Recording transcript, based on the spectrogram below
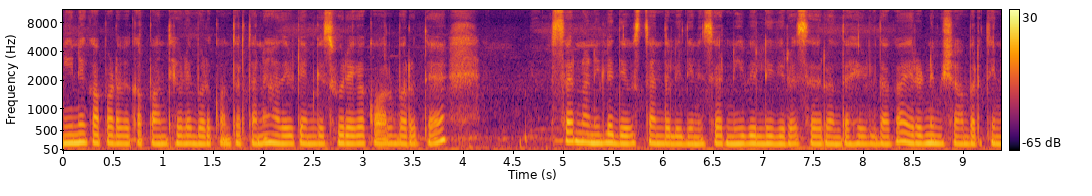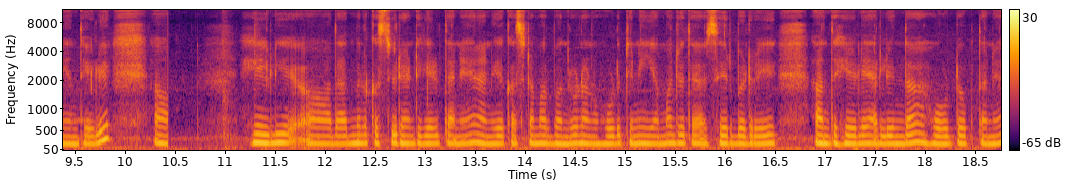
ನೀನೇ ಕಾಪಾಡಬೇಕಪ್ಪ ಅಂತ ಹೇಳಿ ಬೇಡ್ಕೊತಿರ್ತಾನೆ. ಅದೇ ಟೈಮ್ಗೆ ಸೂರ್ಯಗೆ ಕಾಲ್ ಬರುತ್ತೆ. ಸರ್ ನಾನು ಇಲ್ಲೇ ದೇವಸ್ಥಾನದಲ್ಲಿದ್ದೀನಿ ಸರ್ ನೀವೆಲ್ಲಿದ್ದೀರಾ ಸರ್? ಅಂತ ಹೇಳಿದಾಗ ಎರಡು ನಿಮಿಷ ಬರ್ತೀನಿ ಅಂತ ಹೇಳಿ ಆ, ಹೇಳಿ ಅದಾದಮೇಲೆ ಕಸ್ತೂರಿ ಆಂಟಿಗೆ ಹೇಳ್ತಾನೆ, ನನಗೆ ಕಸ್ಟಮರ್ ಬಂದರು, ನಾನು ಹೊಡ್ತೀನಿ ಈ ಅಮ್ಮ ಜೊತೆ ಸೇರಬೇಡ್ರಿ ಅಂತ ಹೇಳಿ ಅಲ್ಲಿಂದ ಹೊರಟೋಗ್ತಾನೆ.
